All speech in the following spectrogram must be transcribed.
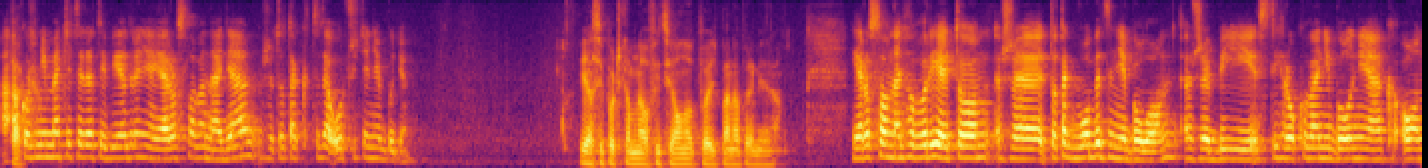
A tak. ako vnímate teda tie vyjadrenia Jaroslava Nadia, že to tak teda určite nebude? Ja si počkam na oficiálnu odpoveď pána premiéra. Jaroslav Naď hovorí aj to, že to tak vôbec nebolo, že by z tých rokovaní bol nejak on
